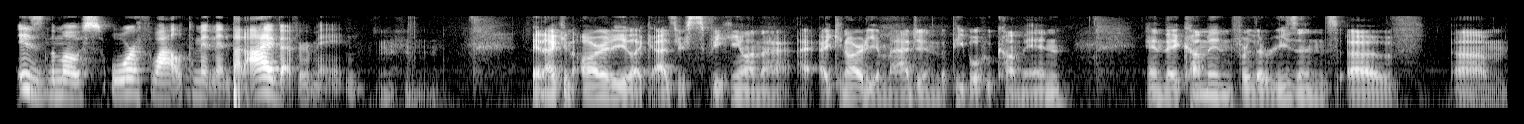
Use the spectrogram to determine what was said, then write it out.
is the most worthwhile commitment that I've ever made. And I can already, like, as you're speaking on that, I, I can already imagine the people who come in and they come in for the reasons of, um,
